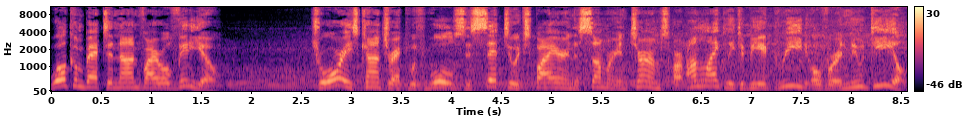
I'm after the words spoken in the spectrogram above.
Welcome back to Non-Viral Video. Traore's contract with Wolves is set to expire in the summer and terms are unlikely to be agreed over a new deal.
